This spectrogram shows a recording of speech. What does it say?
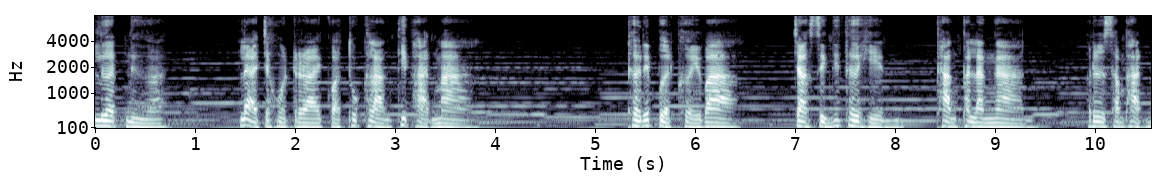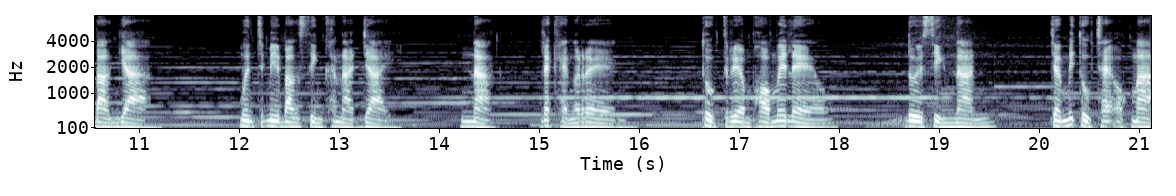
เลือดเนื้อ และอาจจะโหดร้ายกว่าทุกครั้งที่ผ่านมา เธอได้เปิดเผยว่า จากสิ่งที่เธอเห็นทางพลังงาน หรือสัมผัสบางอย่างมือนจะมีบางสิ่งขนาดใหญ่ หนักและแข็งแรง ถูกเตรียมพร้อมไว้แล้ว โดยสิ่งนั้นจะไม่ถูกใช้ออกมา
